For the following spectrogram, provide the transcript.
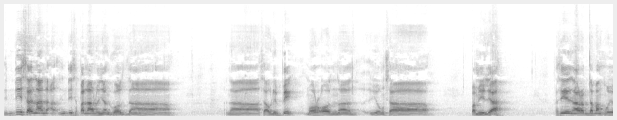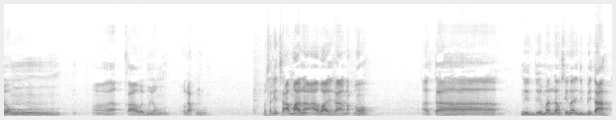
hindi sa na, hindi sa panalo niyang gold na na sa Olympic, more on uh, yung sa pamilya. Kasi naramdaman ko yung uh, kaaway mo yung anak mo. Masakit sa ama na away sa anak mo. At uh, hindi man lang sila inibita.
